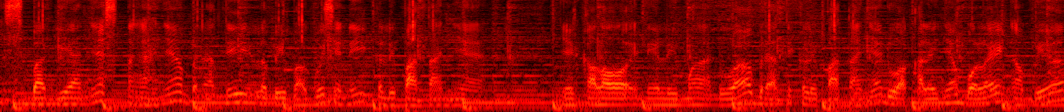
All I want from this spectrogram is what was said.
sebagiannya setengahnya berarti lebih bagus ini kelipatannya. Jadi kalau ini 52 berarti kelipatannya dua kalinya boleh ngambil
